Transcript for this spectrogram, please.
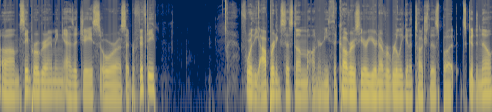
Um, same programming as a Jace or a CIPer 50 for the operating system underneath the covers here. You're never really going to touch this, but it's good to know.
